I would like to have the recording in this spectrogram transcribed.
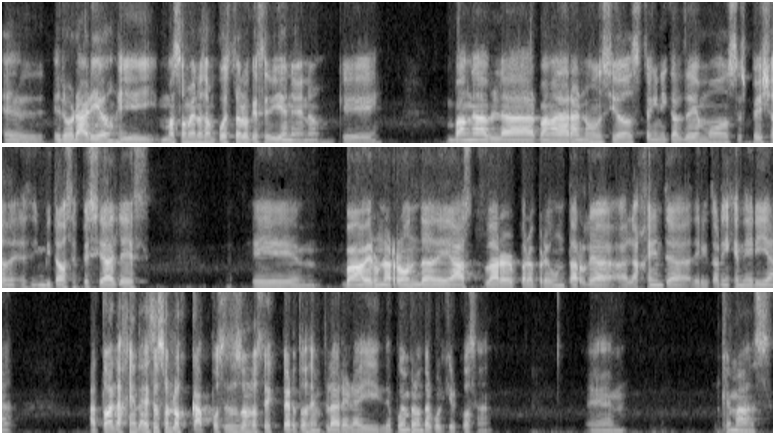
el, el, horario y más o menos han puesto lo que se viene, ¿no? Que van a hablar, van a dar anuncios, technical demos, special, invitados especiales. Eh, va a haber una ronda de Ask Flutter para preguntarle a, la gente, a director de ingeniería, a toda la gente. Esos son los capos, esos son los expertos en Flutter ahí. Le pueden preguntar cualquier cosa. Eh, ¿Qué más?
